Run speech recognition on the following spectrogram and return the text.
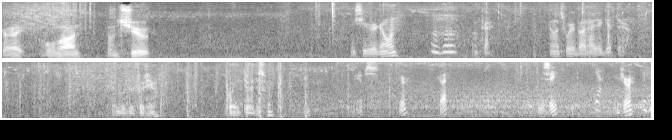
Okay, hold on. Don't shoot. You see where you're going? Mm-hmm. Okay. Now let's worry about how you get there. Okay, move your foot here. Point your toe this way. Yes. Here. Okay. You see? Yeah. You sure?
